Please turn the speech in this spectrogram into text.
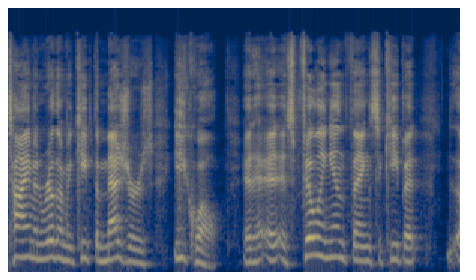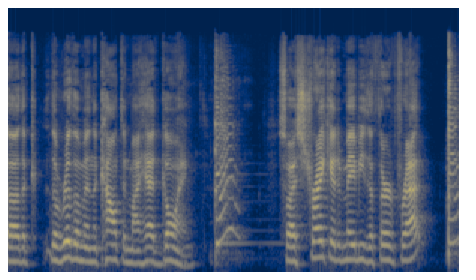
time and rhythm and keep the measures equal. It, it, it's filling in things to keep it uh, the the rhythm and the count in my head going. So I strike it at maybe the third fret, and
